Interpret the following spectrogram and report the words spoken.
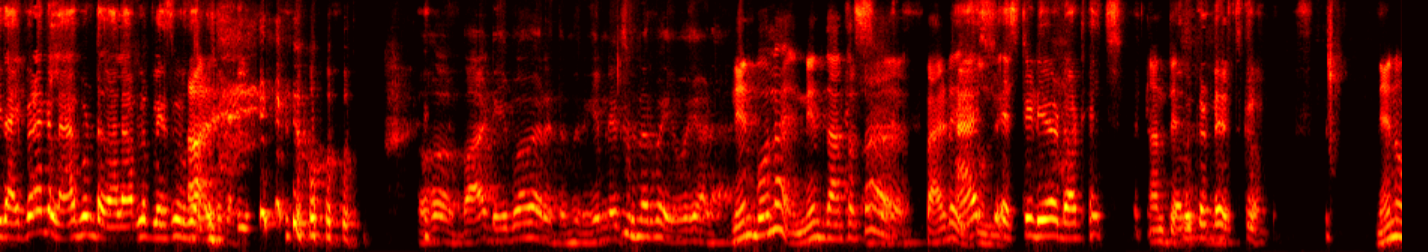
ఇది అయిపోయినాక ల్యాబ్ ఉంటది ఆ ల్యాబ్లో ప్లేస్ బాగా అయితే. మీరు ఏం నేర్చుకున్నారు పోయాడా నేను పోలే నేను దాని తర్వాత యాష్ ప్యారడైజ్ ఎస్టీడియో డాట్ హెచ్ అంతే. నేర్చుకున్నాం. నేను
